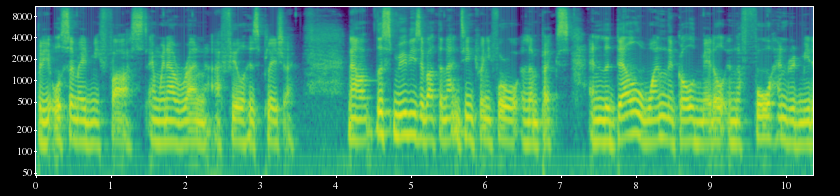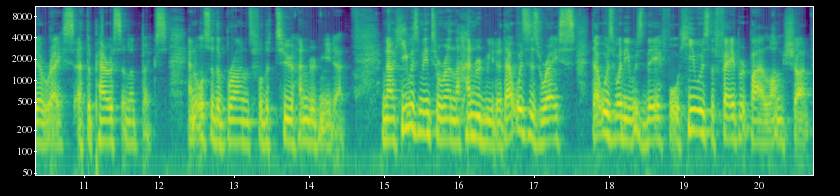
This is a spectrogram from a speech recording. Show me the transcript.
but he also made me fast, and when I run, I feel his pleasure. Now, this movie is about the 1924 Olympics, and Liddell won the gold medal in the 400 meter race at the Paris Olympics, and also the bronze for the 200 meter. Now, he was meant to run the 100 meter. That was his race. That was what he was there for. He was the favorite by a long shot.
